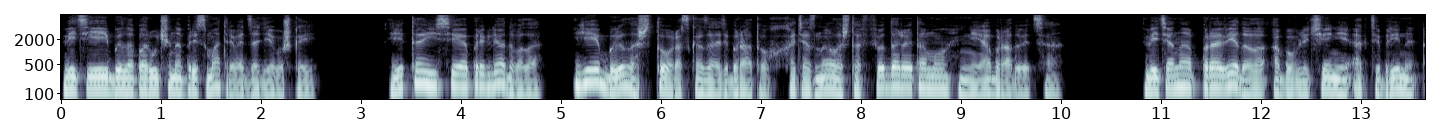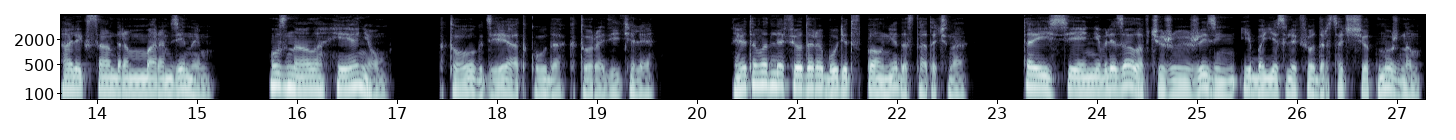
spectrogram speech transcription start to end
Ведь ей было поручено присматривать за девушкой. И Таисия приглядывала. Ей было что рассказать брату, хотя знала, что Федор этому не обрадуется. Ведь она проведала об увлечении Октябрины Александром Марамзиным. Узнала и о нем. Кто, где, откуда, кто родители. Этого для Федора будет вполне достаточно. Таисия не влезала в чужую жизнь, ибо если Федор сочтет нужным,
